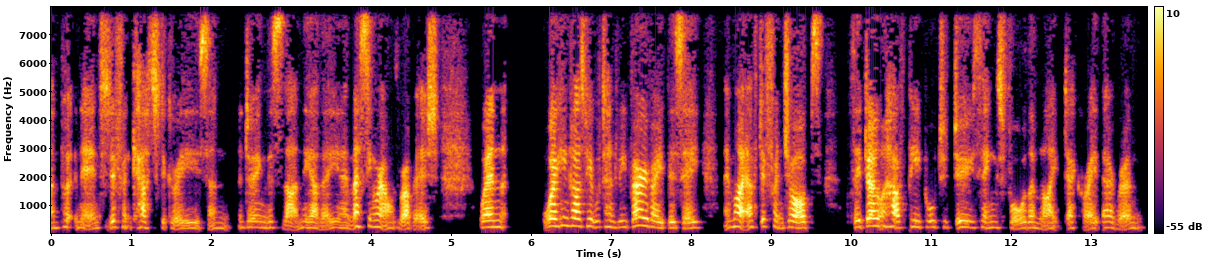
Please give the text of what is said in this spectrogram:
and putting it into different categories and, and doing this, that, and the other, you know, messing around with rubbish. When working class people tend to be very, very busy, they might have different jobs. They don't have people to do things for them, like decorate their room,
